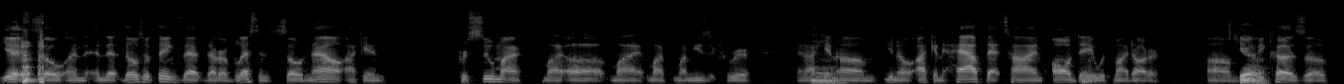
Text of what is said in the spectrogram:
yeah, so and and that, those are things that that are blessings. So now I can pursue my my uh my my my music career and I mm. can um you know I can have that time all day with my daughter um yeah. because of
